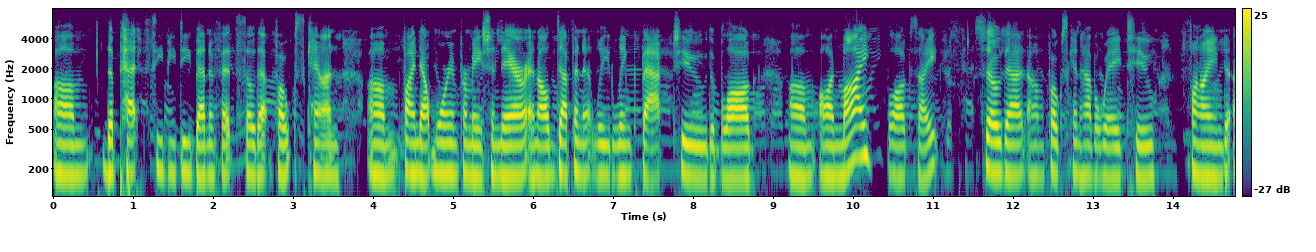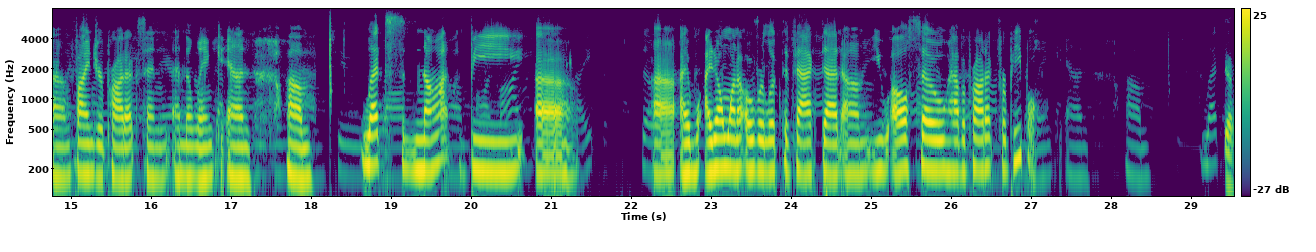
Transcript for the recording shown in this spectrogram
um, the pet CBD benefits so that folks can um, find out more information there. And I'll definitely link back to the blog um, on my blog site so that um, folks can have a way to find um, find your products and, and the link. And let's not be. Uh, uh, I, I don't want to overlook the fact that um, you also have a product for people. Yes,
